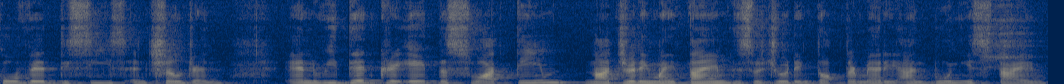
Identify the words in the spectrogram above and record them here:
COVID disease in children. And we did create the SWAT team, not during my time, this was during Dr. Mary Ann Bunyi's time.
